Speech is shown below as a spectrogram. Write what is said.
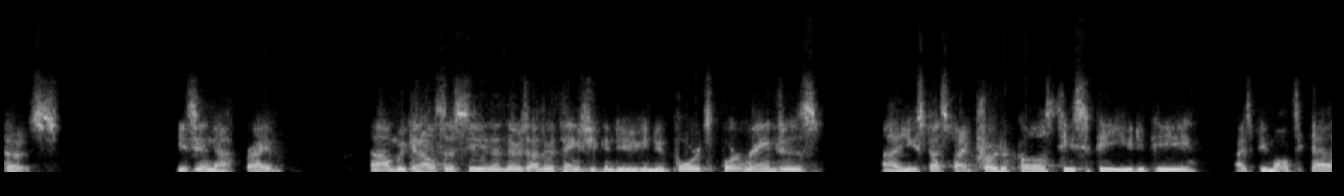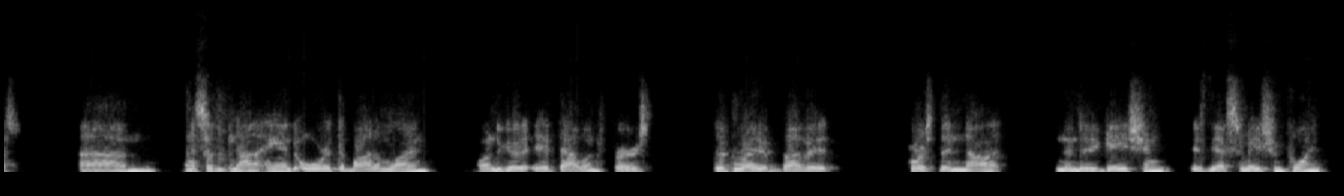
hosts. Easy enough, right? Um, we can also see that there's other things you can do. You can do ports, port ranges. Uh, you can specify protocols, TCP, UDP, ISP multicast. Um, and so the not and or at the bottom line, I want to go hit that one first. Look right above it. Of course, the not the negation is the exclamation point.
